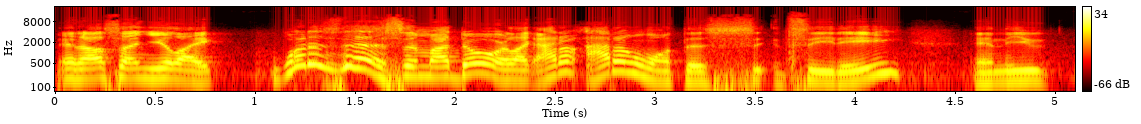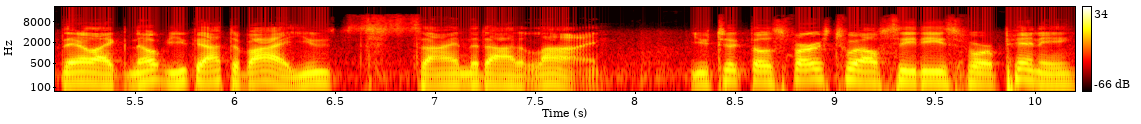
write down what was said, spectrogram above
And all of a sudden you're like, "What is this in my door?" Like, I don't, I don't want this C- CD. And you, they're like, "Nope, you got to buy it. You signed the dotted line. You took those first 12 CDs for a penny.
